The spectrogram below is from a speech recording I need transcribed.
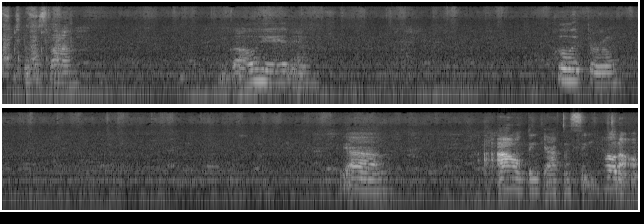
I'm just gonna go ahead and pull it through. Y'all, I don't think y'all can see. Hold on.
